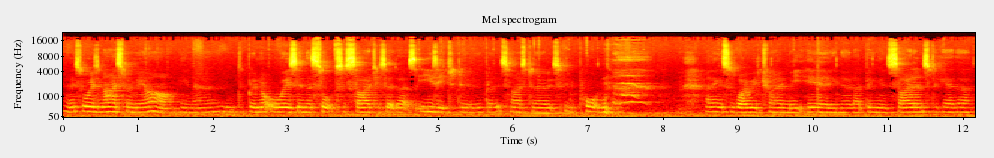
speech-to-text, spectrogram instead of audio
and it's always nice when we are, you know, and we're not always in the sort of societies that that's easy to do, but it's nice to know it's important. I think this is why we try and meet here, you know, like being in silence together.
